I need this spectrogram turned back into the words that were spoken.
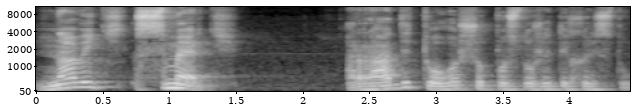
навіть смерть ради того, щоб послужити Христу.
